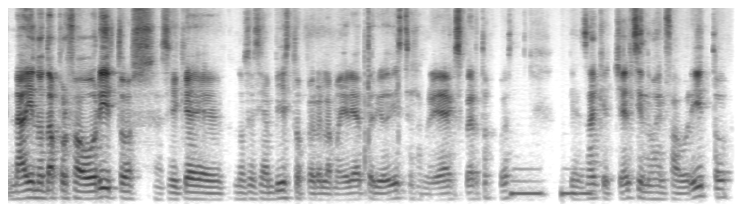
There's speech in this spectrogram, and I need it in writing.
nadie nos da por favoritos, así que no sé si han visto, pero la mayoría de periodistas, la mayoría de expertos, pues, piensan que Chelsea no es el favorito,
